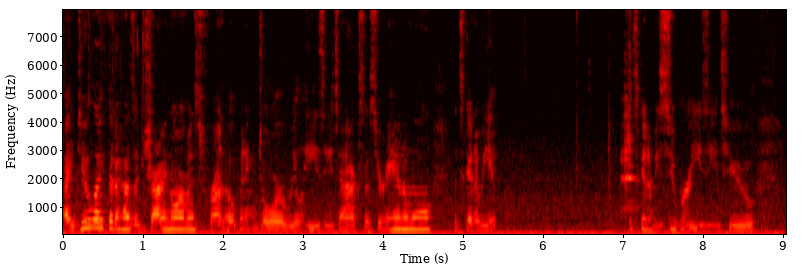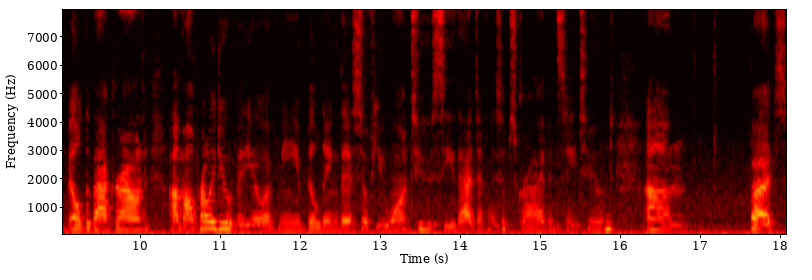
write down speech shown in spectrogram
I do like that it has a ginormous front opening door, really easy to access your animal. It's to be it's to be super easy to build the background. Um, I'll probably do a video of me building this, so if you want to see that, definitely subscribe and stay tuned. Um, but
